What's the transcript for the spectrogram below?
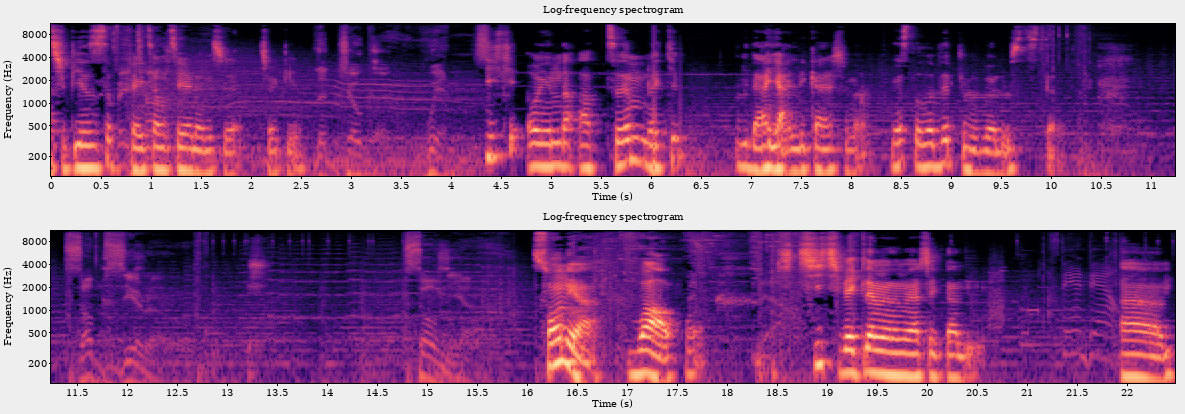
Friendship yazısı Fatality'ye dönüşüyor. Çok iyi. İlk oyunda attığım rakip bir daha geldi karşıma. Nasıl olabilir ki bu böyle üst üste? Sonya. Wow. Hiç, hiç beklemiyordum gerçekten. Um,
